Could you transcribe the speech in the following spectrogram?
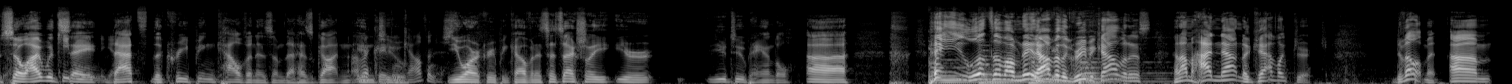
So I would say that's the creeping Calvinism that has gotten I'm a into. creeping Calvinist. You are a creeping Calvinist. That's actually your YouTube handle. Uh, hey, what's up? I'm Nate Hoffman, the creeping Calvinist, and I'm hiding out in a Catholic Church. Development. Um,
